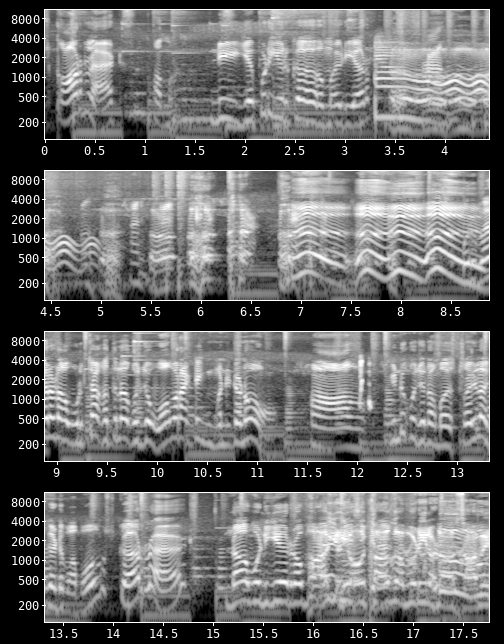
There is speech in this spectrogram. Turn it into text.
ஸ்கார்லட் நீ எப்படி இருக்க மை டியர் வேற நான் உற்சாகத்துல கொஞ்சம் ஓவர் ஆக்டிங் பண்ணிட்டனோ இன்னும் கொஞ்சம் நம்ம ஸ்டைலா கேட்டு பார்ப்போம். ஸ்கார்லட் நான் உன்னைய ரொம்ப. தாங்க முடியலடா சாமி.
